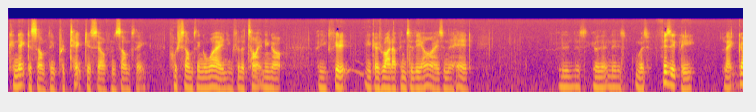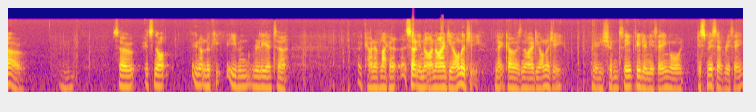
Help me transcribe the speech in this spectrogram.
connect to something, protect yourself from something, push something away, and you can feel the tightening up and you feel it, it goes right up into the eyes and the head. And then just, you know, then just almost physically let go. Mm. So it's not, you're not looking even really at a, a kind of like a, certainly not an ideology, let go as an ideology. You, know, you shouldn't feel anything or dismiss everything,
